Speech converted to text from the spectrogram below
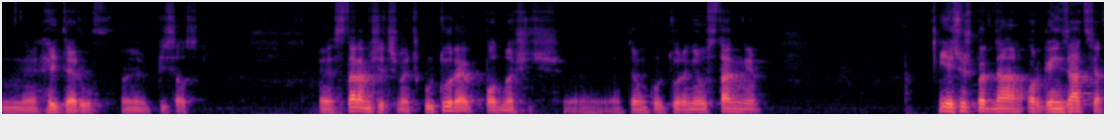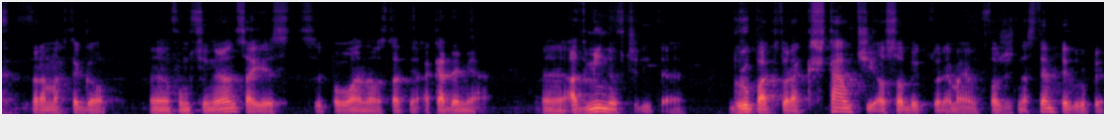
yy, hejterów yy, pisowskich. Staramy się trzymać kulturę, podnosić tę kulturę nieustannie. Jest już pewna organizacja w ramach tego funkcjonująca. Jest powołana ostatnio Akademia e, Adminów, czyli ta grupa, która kształci osoby, które mają tworzyć następne grupy,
